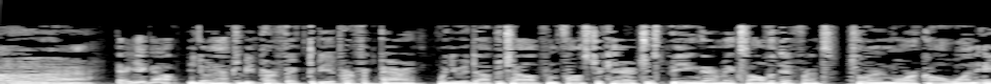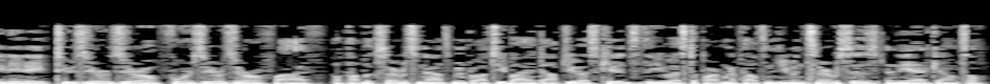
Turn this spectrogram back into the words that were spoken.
Ah. There you go. You don't have to be perfect to be a perfect parent. When you adopt a child from foster care, just being there makes all the difference. To learn more, call 1-888-200-4005. A public service announcement brought to you by Adopt US Kids, the U.S. Department of Health and Human Services, and the Ad Council.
